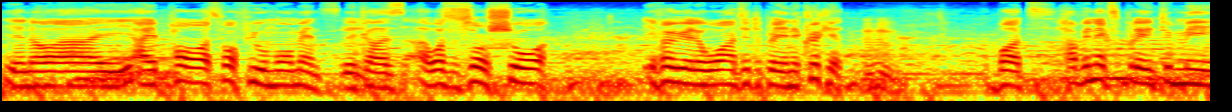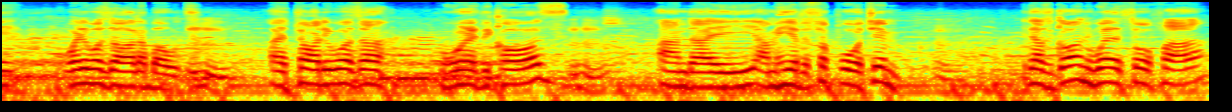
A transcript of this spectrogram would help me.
you know, I, I paused for a few moments mm. because I wasn't so sure if I really wanted to play in the cricket. Mm-hmm. But having explained to me what it was all about, mm-hmm. I thought it was a worthy because mm-hmm. and I am here to support him. Mm-hmm. It has gone well so far.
